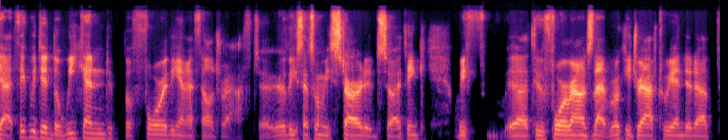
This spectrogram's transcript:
yeah, I think we did the weekend before the NFL draft, or at least that's when we started. So I think we uh, through four rounds that rookie draft, we ended up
